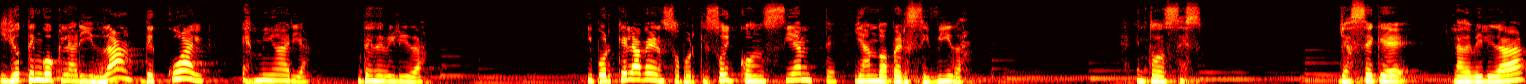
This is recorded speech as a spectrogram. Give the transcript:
Y yo tengo claridad de cuál es mi área de debilidad. ¿Y por qué la venzo? Porque soy consciente y ando apercibida. Entonces, ya sé que la debilidad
